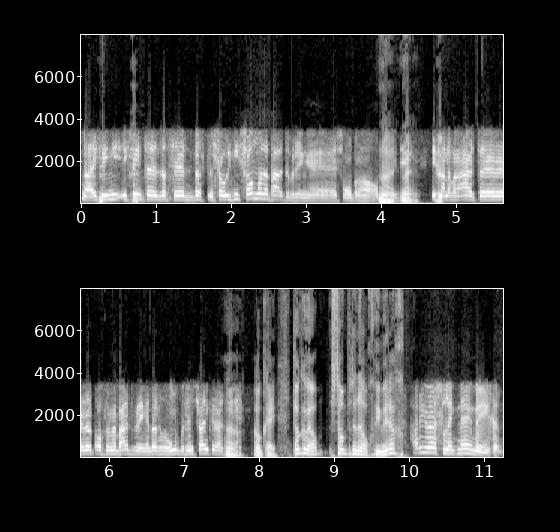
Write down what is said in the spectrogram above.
Nou, ik vind, niet, ik vind eh, dat, ze, dat ze zoiets niet zomaar naar buiten brengen, eh, zo'n verhaal. Nee, ik, denk- nee. ik ga ervan uit eh, dat als ze naar buiten brengen, dat het 100% zekerheid is. Ja, Oké, dank u wel. Stam.nl, goedemiddag. Harry Wesseling, Nijmegen.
